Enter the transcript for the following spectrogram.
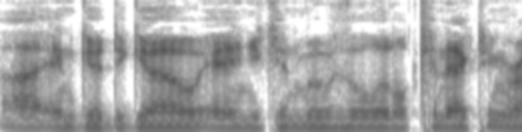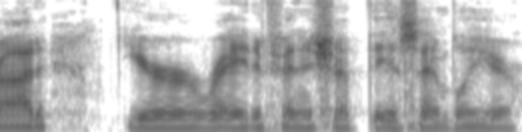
uh, and good to go, and you can move the little connecting rod, you're ready to finish up the assembly here.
